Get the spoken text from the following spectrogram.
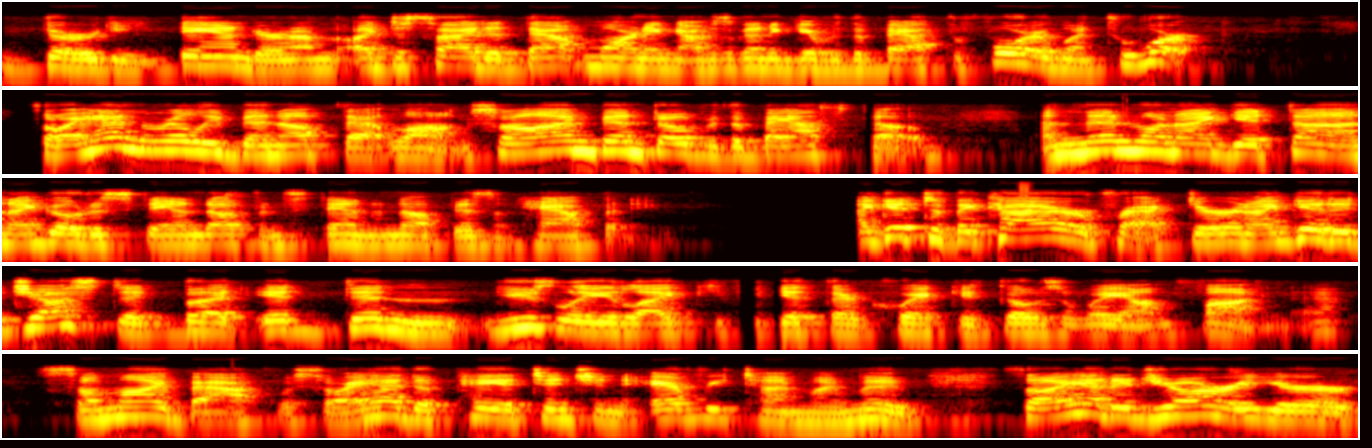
dirty, dander. And I decided that morning I was going to give her the bath before I went to work. So, I hadn't really been up that long. So, I'm bent over the bathtub. And then when I get done, I go to stand up, and standing up isn't happening. I get to the chiropractor and I get adjusted, but it didn't. Usually, like if you get there quick, it goes away. I'm fine. So my back was sore. I had to pay attention every time I moved. So I had a jar of your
